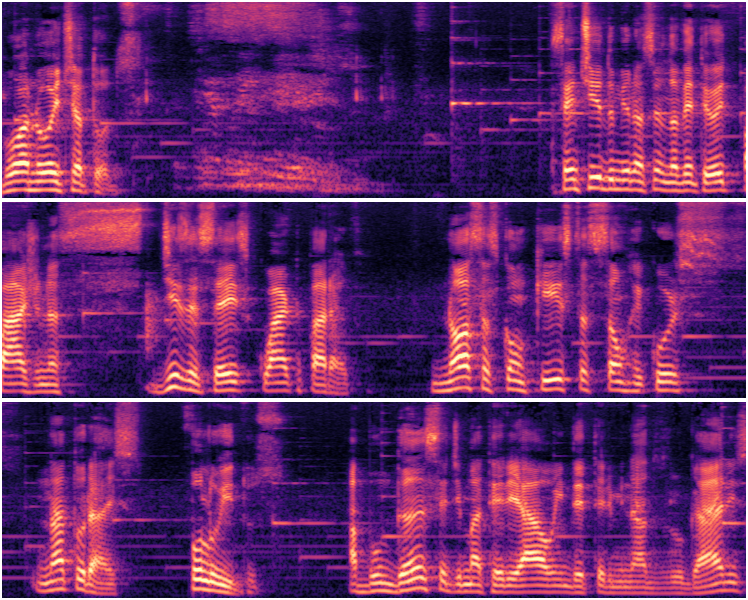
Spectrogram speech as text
Boa noite a todos. Sentido 1998, página 16, quarto parágrafo. Nossas conquistas são recursos naturais, poluídos, abundância de material em determinados lugares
